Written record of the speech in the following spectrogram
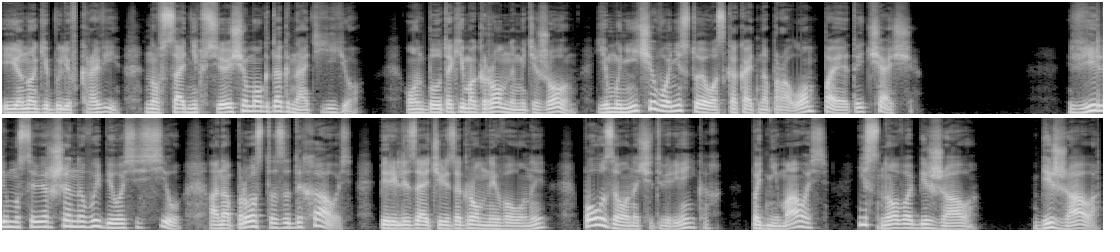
Ее ноги были в крови, но всадник все еще мог догнать ее. Он был таким огромным и тяжелым, ему ничего не стоило скакать на пролом по этой чаще. Вильяму совершенно выбилась из сил. Она просто задыхалась, перелезая через огромные валуны, ползала на четвереньках, поднималась и снова бежала. Бежала.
